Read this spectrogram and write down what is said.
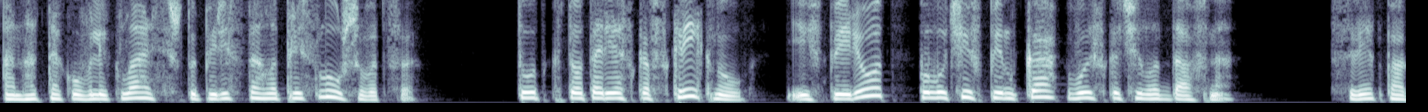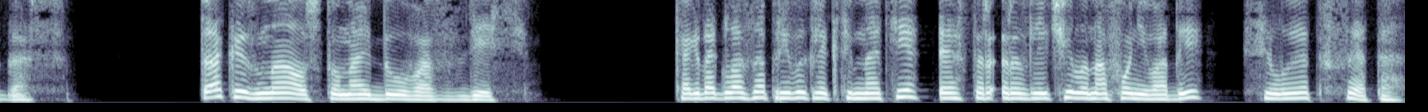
Она так увлеклась, что перестала прислушиваться. Тут кто-то резко вскрикнул, и вперед, получив пинка, выскочила Дафна. Свет погас. «Так и знал, что найду вас здесь». Когда глаза привыкли к темноте, Эстер различила на фоне воды силуэт Сета.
